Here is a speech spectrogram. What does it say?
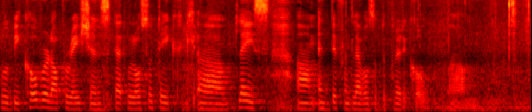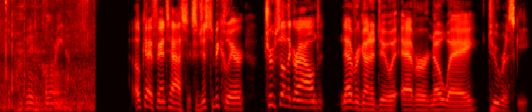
will be covert operations that will also take uh, place um, at different levels of the political, um, yeah, political arena. Okay, fantastic. So just to be clear, troops on the ground, never going to do it ever. No way. Too risky.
